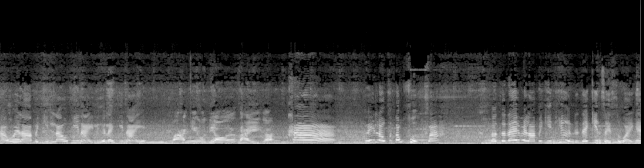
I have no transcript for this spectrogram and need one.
คะเวลาไปกินเหล้าที่ไหนหรืออะไรที่ไหนว่ากินคนเดียวก็ใส่อีกเหรอถ้าเฮ้ยเราก็ต้องฝึกปะเราจะได้เวลาไปกินที่อื่นจะได้กินสวยๆไง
